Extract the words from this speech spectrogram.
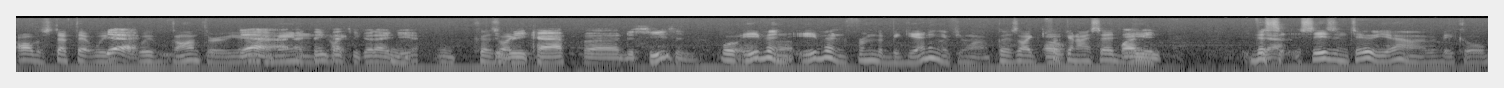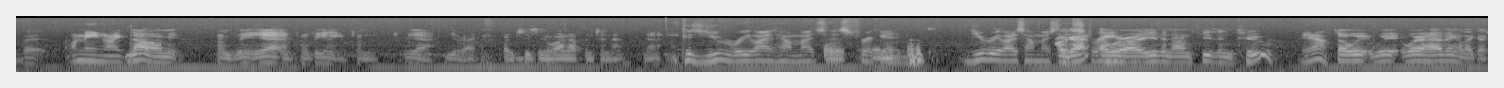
all the stuff that we Yeah. have we've gone through. You yeah, know what I mean? I and think like, that's a good idea because to like recap uh, the season. Well even uh, even from the beginning if you want because like Oh, freaking I said Well, I mean, this yeah. season two yeah it would be cool but I mean like no, I mean from the yeah from the beginning from yeah you're right from season one up until now. Yeah. because you realize how much this Uh, freaking do you realize how much this Forgot that we're uh, even on season two. yeah So we we we're having like a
